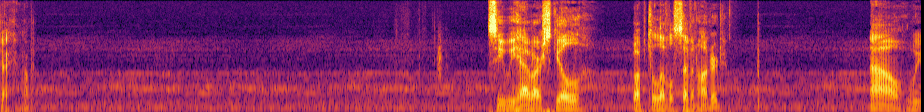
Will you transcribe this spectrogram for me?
Checking up. See, we have our skill up to level 700. Now we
